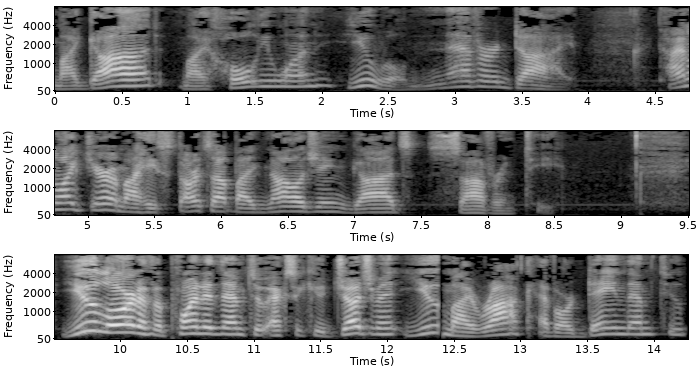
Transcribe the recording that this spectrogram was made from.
My God, my Holy One, you will never die. Kind of like Jeremiah, he starts out by acknowledging God's sovereignty. You, Lord, have appointed them to execute judgment. You, my rock, have ordained them to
